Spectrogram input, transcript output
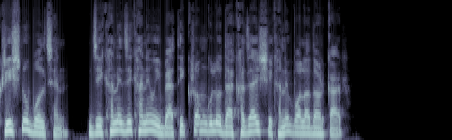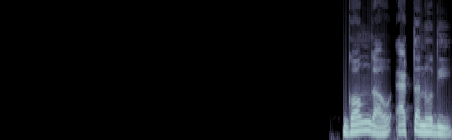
কৃষ্ণ বলছেন, যেখানে যেখানে ওই ব্যতিক্রমগুলো দেখা যায়, সেখানে বলা দরকার। গঙ্গাও একটা নদী,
